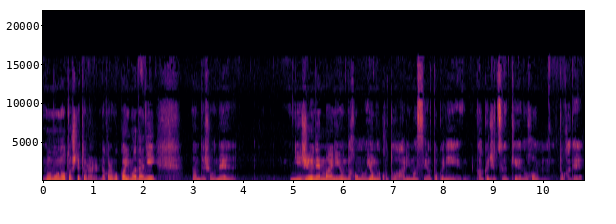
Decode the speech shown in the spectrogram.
のものとして捉えられる。だから僕はいまだに何でしょうね。20年前に読んだ本を読むことはありますよ。特に学術系の本とかで。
